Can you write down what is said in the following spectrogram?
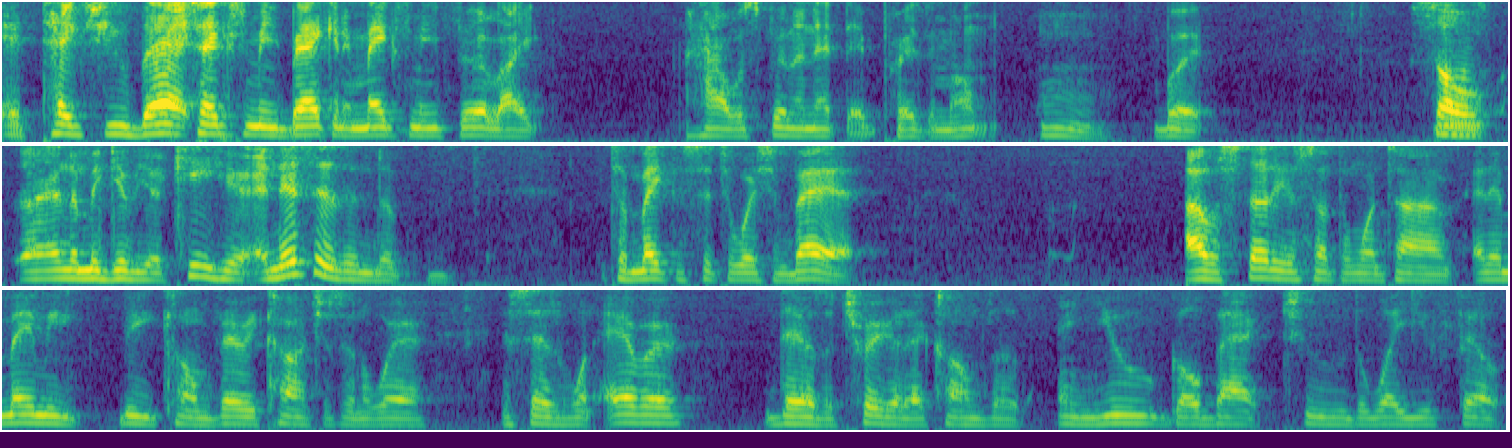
It takes you back. it takes me back and it makes me feel like how I was feeling at that present moment. Mm. But So, and let me give you a key here. And this isn't the, to make the situation bad. I was studying something one time, and it made me become very conscious and aware. It says whenever there's a trigger that comes up, and you go back to the way you felt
